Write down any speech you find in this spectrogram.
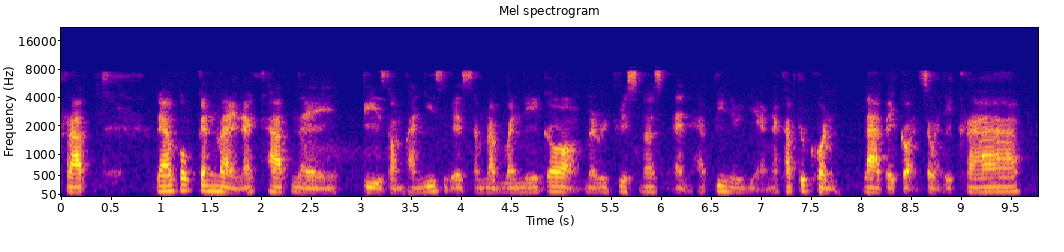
ครับ แล้วพบกันใหม่นะครับใน ปี 2021 สำหรับวันนี้ก็ Merry Christmas and Happy New Year นะครับทุกคน ลาไปก่อน สวัสดีครับ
